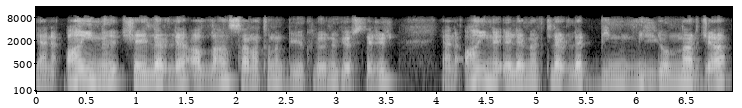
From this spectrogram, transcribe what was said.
Yani aynı şeylerle Allah'ın sanatının büyüklüğünü gösterir. Yani aynı elementlerle bin milyonlarca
